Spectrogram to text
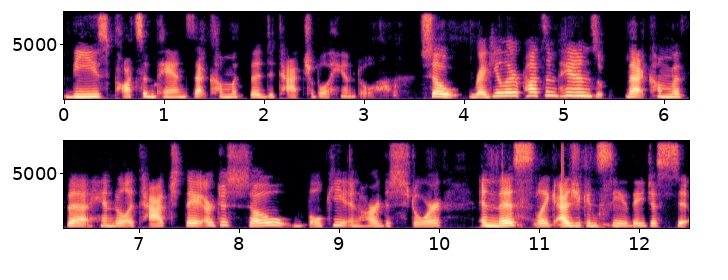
these pots and pans that come with the detachable handle. So regular pots and pans that come with the handle attached, they are just so bulky and hard to store. And this, like as you can see, they just sit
